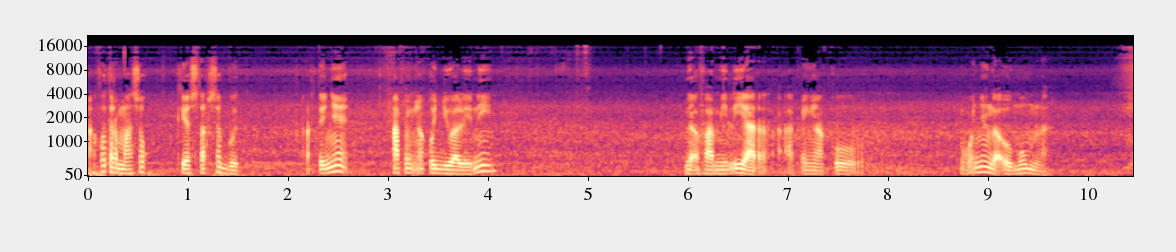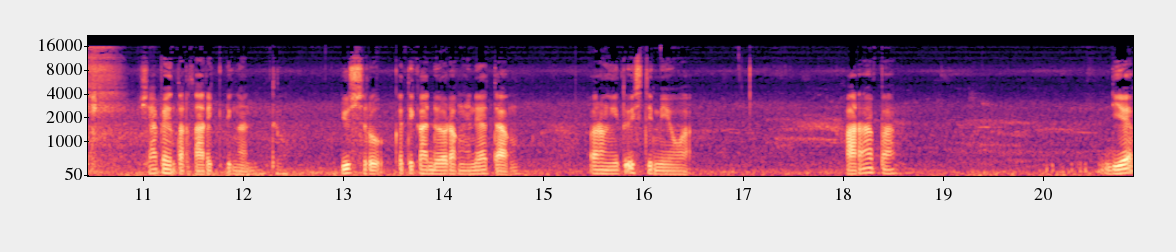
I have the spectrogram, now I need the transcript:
Aku termasuk kios tersebut artinya apa yang aku jual ini nggak familiar apa yang aku pokoknya nggak umum lah. Siapa yang tertarik dengan itu? Justru ketika ada orang yang datang orang itu istimewa. Karena apa? Dia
